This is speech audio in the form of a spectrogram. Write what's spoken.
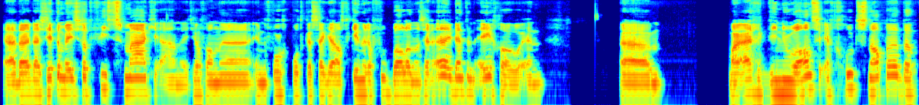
Ja, daar, daar zit een beetje een soort vies smaakje aan, weet je. Van, uh, in de vorige podcast zeg je, als kinderen voetballen, dan zeggen hey, je bent een ego. En, um, maar eigenlijk die nuance echt goed snappen, dat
